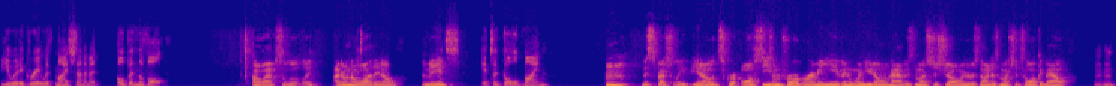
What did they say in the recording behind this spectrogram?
you would agree with my sentiment. Open the vault. Oh, absolutely. I don't know why they don't. I mean, It's it's a gold mine. mhm. especially you know it's off-season programming even when you don't have as much to show or there's not as much to talk about. Mhm.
